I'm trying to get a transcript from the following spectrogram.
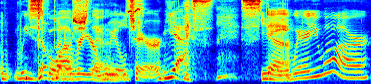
we dumping squash over your those. wheelchair. Yes, stay Yeah. where you are.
